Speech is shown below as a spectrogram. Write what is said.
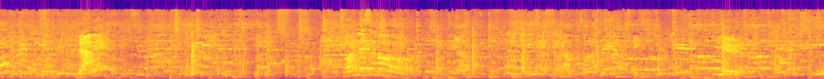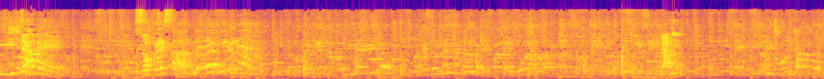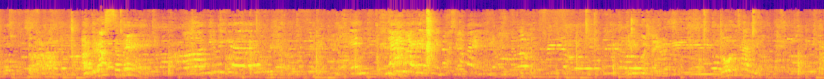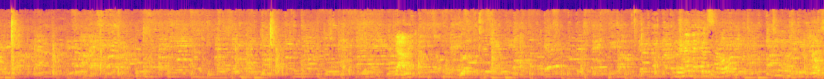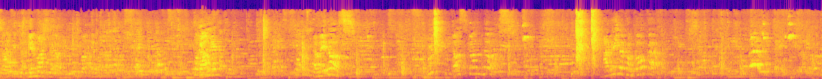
Dame. Ponle sabor. Dame. Abrázame. Oh, here we go. And now you get rid of him. Push it away. Really push like this. Don't tell you. Remember. Dame dos. Dos con dos. Arriba con boca.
